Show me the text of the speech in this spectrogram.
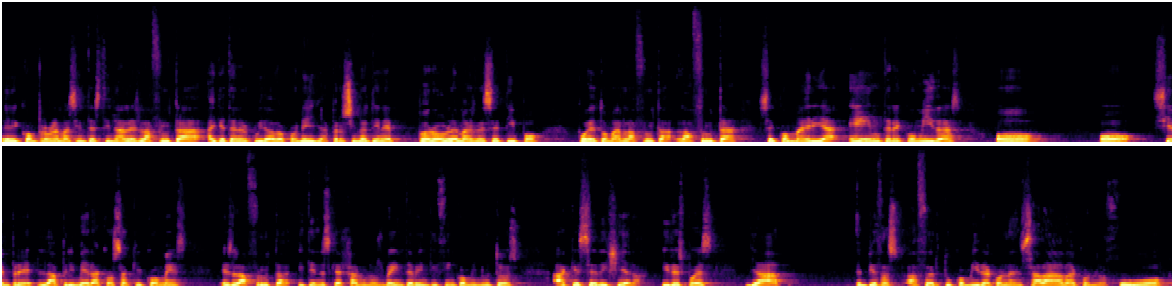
eh, con problemas intestinales, la fruta hay que tener cuidado con ella. Pero si no tiene problemas de ese tipo, puede tomar la fruta. La fruta se comería entre comidas o, o siempre la primera cosa que comes es la fruta y tienes que dejar unos 20-25 minutos a que se digiera. Y después ya empiezas a hacer tu comida con la ensalada, con el jugo,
